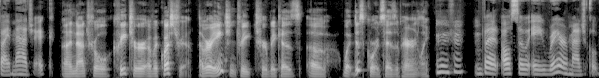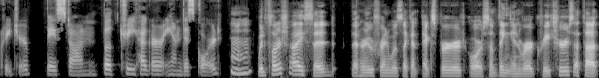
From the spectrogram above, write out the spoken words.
by magic. A natural creature of Equestria, a very ancient creature because of what Discord says, apparently. Mm-hmm. But also a rare magical creature based on both Tree Hugger and Discord. Mm-hmm. When Fluttershy said that her new friend was like an expert or something in rare creatures, I thought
